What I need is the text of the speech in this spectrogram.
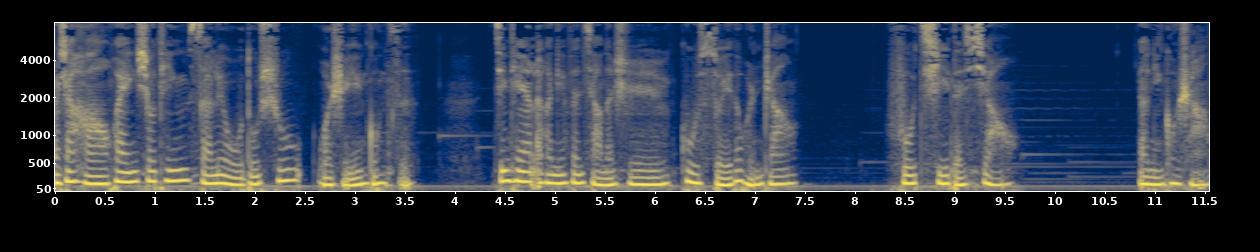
晚上好，欢迎收听三六五读书，我是云公子。今天来和您分享的是顾随的文章《夫妻的笑》，邀您共赏。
